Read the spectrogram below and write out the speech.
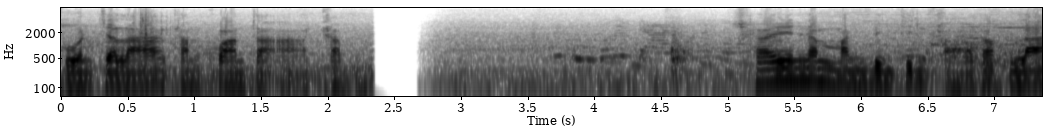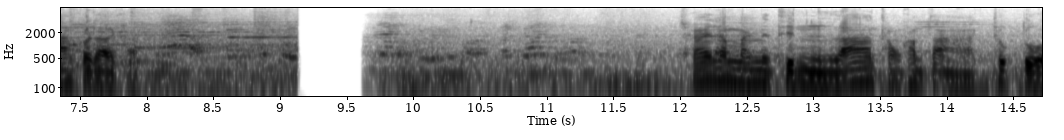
ควรจะล้างทำความสะอาดครับ ใช้น้ำมันบินทินขาวครับล้างก็ได้ครับ ช้น้ำมันบินทินล้างทำความสะอาดทุกตัว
